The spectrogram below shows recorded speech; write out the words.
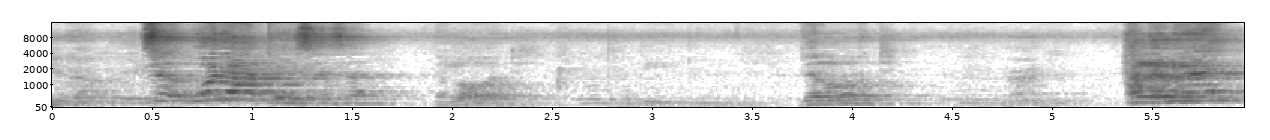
you know. So what happens is that the Lord. The Lord. Hallelujah.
